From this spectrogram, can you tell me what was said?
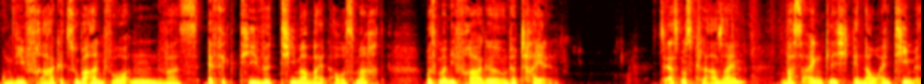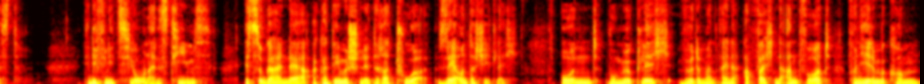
Um die Frage zu beantworten, was effektive Teamarbeit ausmacht, muss man die Frage unterteilen. Zuerst muss klar sein, was eigentlich genau ein Team ist. Die Definition eines Teams ist sogar in der akademischen Literatur sehr unterschiedlich. Und womöglich würde man eine abweichende Antwort von jedem bekommen,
